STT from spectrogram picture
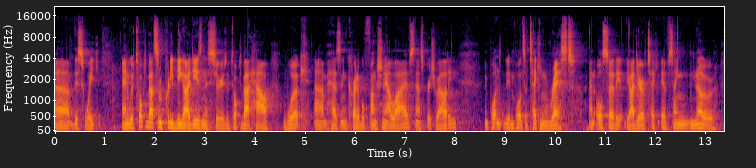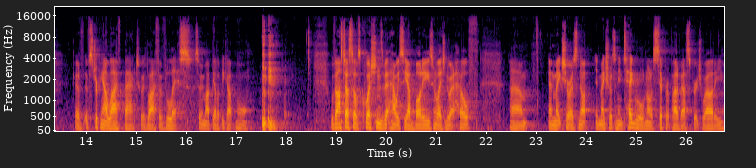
uh, this week. And we've talked about some pretty big ideas in this series. We've talked about how work um, has an incredible function in our lives and our spirituality important, the importance of taking rest, and also the, the idea of, take, of saying no, of, of stripping our life back to a life of less, so we might be able to pick up more. We've asked ourselves questions about how we see our bodies in relation to our health, um, and make sure it's not, and make sure it's an integral, not a separate part of our spirituality.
